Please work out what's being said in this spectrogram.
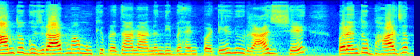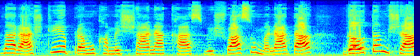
આમ તો ગુજરાતમાં મુખ્યપ્રધાન આનંદીબહેન પટેલનું રાજ છે, પરંતુ ભાજપના રાષ્ટ્રીય પ્રમુખ અમિત શાહના ખાસ વિશ્વાસુ મનાતા ગૌતમ શાહ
